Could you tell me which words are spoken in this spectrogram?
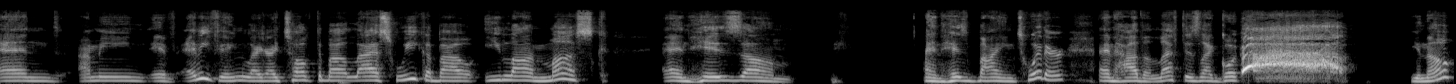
and i mean if anything like i talked about last week about elon musk and his um and his buying Twitter and how the left is like going, "Ah!" you know,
